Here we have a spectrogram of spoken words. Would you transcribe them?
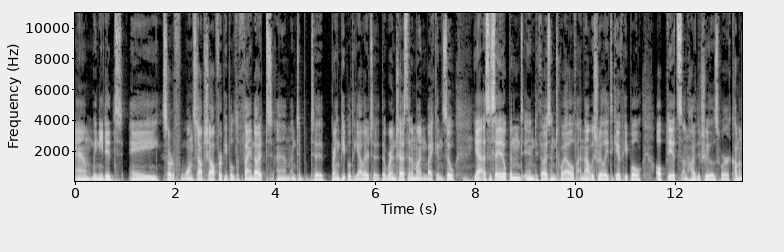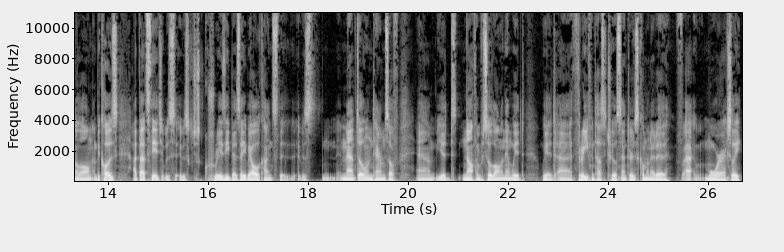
um, we needed a sort of one-stop shop for people to find out um, and to, to bring people together to, that were interested in mountain biking. So, mm. yeah, as I say, it opened in 2012, and that was really to give people updates on how the trails were coming along. And because at that stage it was it was just crazy busy by all accounts, it was mental in terms of um, you had nothing for so long, and then we'd we had uh, three fantastic trail centres coming out of more actually,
